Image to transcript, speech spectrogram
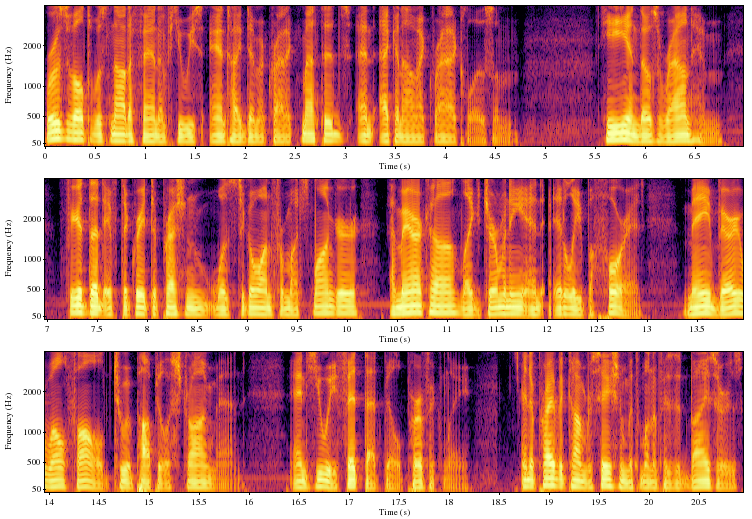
Roosevelt was not a fan of Huey's anti democratic methods and economic radicalism. He and those around him feared that if the Great Depression was to go on for much longer, America, like Germany and Italy before it, may very well fall to a populist strongman, and Huey fit that bill perfectly. In a private conversation with one of his advisors,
